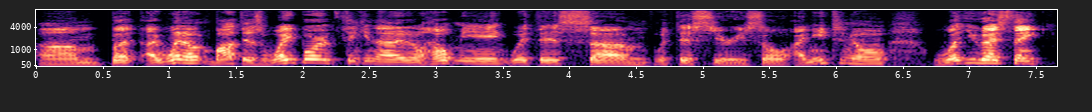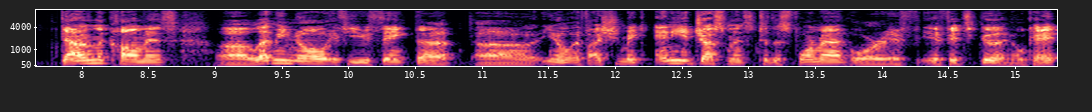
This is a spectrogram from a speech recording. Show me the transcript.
um, but i went out and bought this whiteboard thinking that it'll help me with this um, with this series so i need to know what you guys think down in the comments. Uh, let me know if you think that, uh, you know, if I should make any adjustments to this format or if, if it's good, okay?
